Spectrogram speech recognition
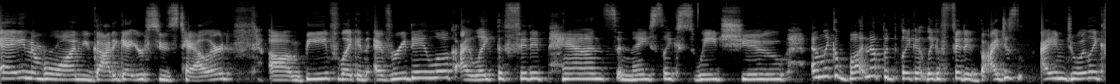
a number one, you got to get your suits tailored. Um, B for like an everyday look, I like the fitted pants, a nice like suede shoe, and like a button up, but like a, like a fitted. But I just I enjoy like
